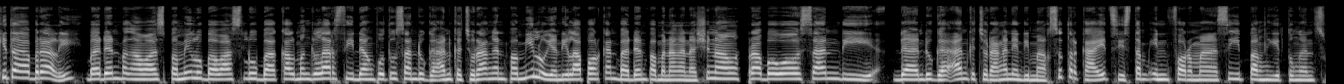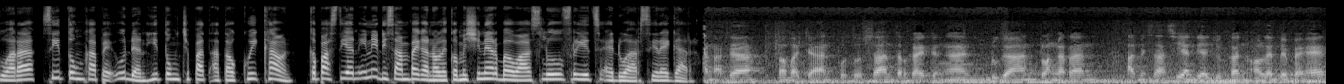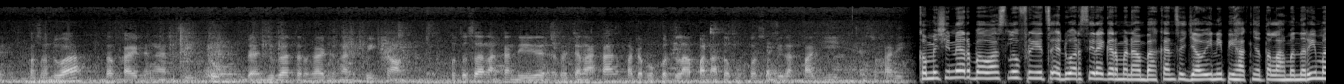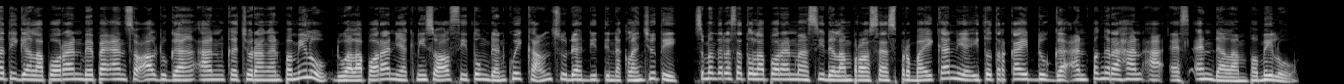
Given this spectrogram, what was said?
Kita beralih, Badan Pengawas Pemilu Bawaslu bakal menggelar sidang putusan dugaan kecurangan pemilu yang dilaporkan Badan Pemenangan Nasional Prabowo Sandi dan dugaan kecurangan yang dimaksud terkait sistem informasi penghitungan suara situng KPU dan hitung cepat atau quick count. Kepastian ini disampaikan oleh Komisioner Bawaslu Fritz Edward Siregar. Ada pembacaan putusan terkait dengan dugaan pelanggaran administrasi yang diajukan oleh BPN 02 terkait dengan situng dan juga terkait dengan quick count. Putusan akan direncanakan pada pukul 8 atau pukul 9 pagi esok hari. Komisioner Bawaslu Fritz Edward Siregar menambahkan sejauh ini pihaknya telah menerima tiga laporan BPN soal dugaan kecurangan pemilu. Dua laporan yakni soal situng dan quick count sudah ditindaklanjuti. Sementara satu laporan masih dalam proses perbaikan yaitu terkait dugaan pengerahan ASN dalam pemilu.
